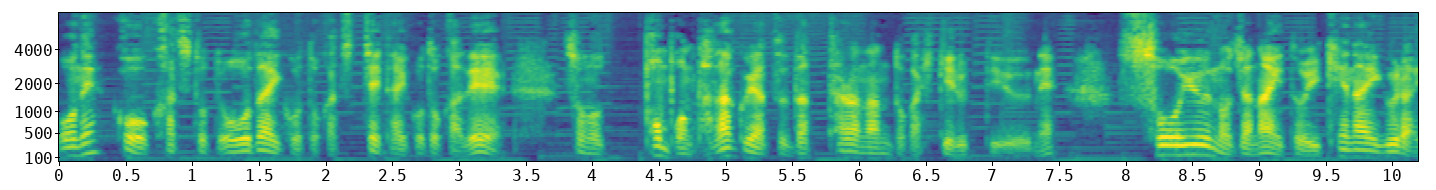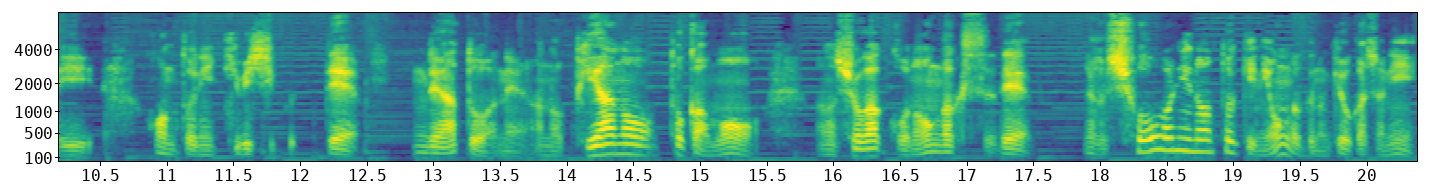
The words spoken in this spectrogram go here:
をね、こう勝ち取って、大太鼓とかちっちゃい太鼓とかで、その、ポンポン叩くやつだったらなんとか弾けるっていうね、そういうのじゃないといけないぐらい、本当に厳しくって、で、あとはね、あの、ピアノとかも、あの、小学校の音楽室で、なんか小2の時に音楽の教科書に、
